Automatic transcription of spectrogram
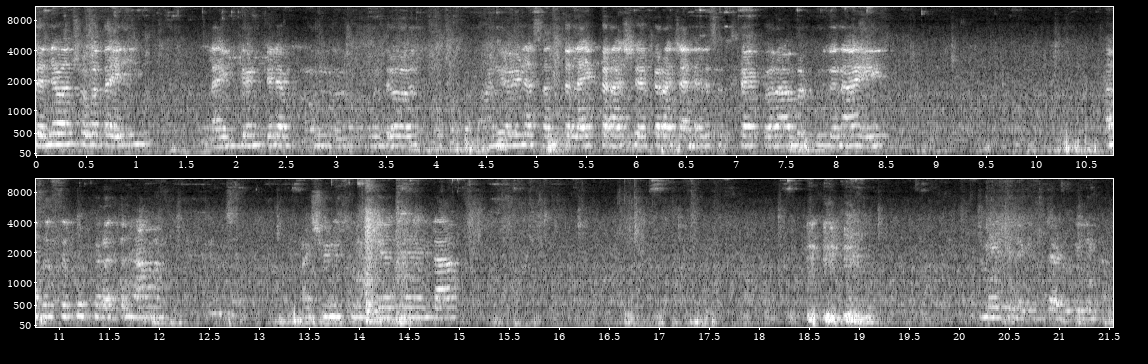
धन्यवाद शोभाताई. लाईक जॉईन केल्याबद्दल आणि नवीन असाल तर लाईक करा शेअर करा चॅनलला सबस्क्राईब करा भरपूर जण आहे. असं सपोर्ट करत राहा. अश्विनी सुरू चॅनलला मी लगेच चालू केले का?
